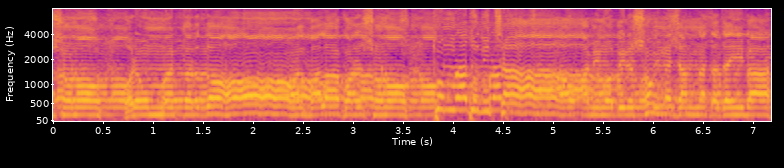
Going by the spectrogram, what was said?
শোনো। শোনো। তোমরা যদি চাও আমি নবীর সঙ্গে জান্নাতে যাইবা,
